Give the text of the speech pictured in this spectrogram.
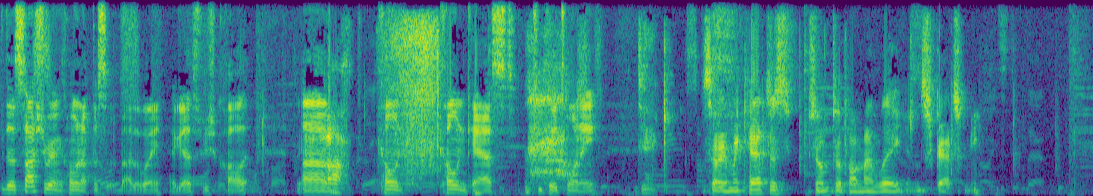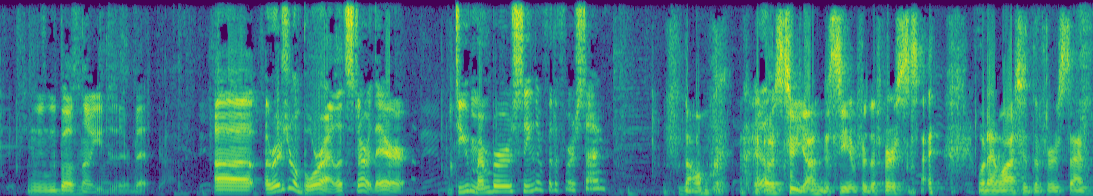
the Sacha Baron Cohen episode, by the way, I guess we should call it. Um, Ah. Cohen Cohen cast 2K20. Dick. Sorry, my cat just jumped up on my leg and scratched me. We, we both know you deserved it. Uh, original Borat. Let's start there. Do you remember seeing it for the first time? No, I was too young to see it for the first time when I watched it the first time.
